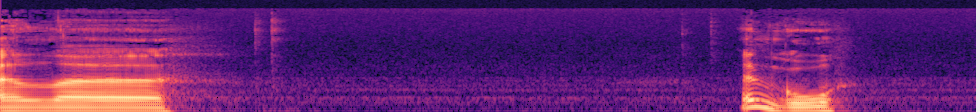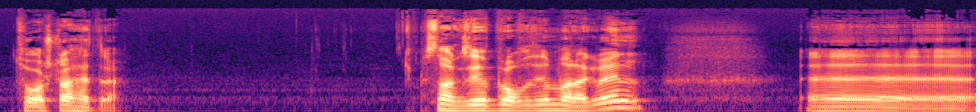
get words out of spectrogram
en uh, En god torsdag, heter det. Snakkes vi på i morgen kveld. Uh,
